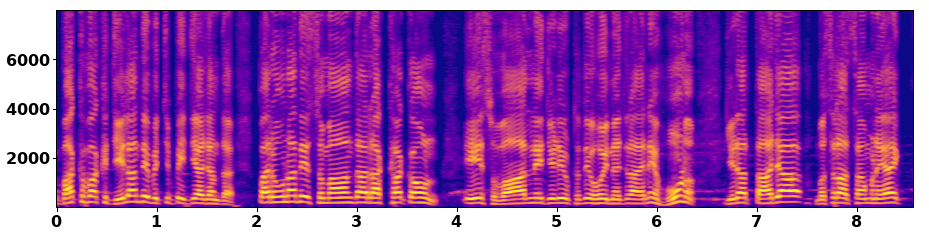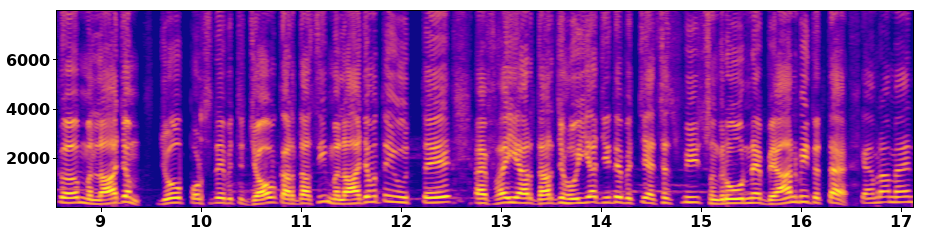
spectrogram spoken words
ਵੱਖ-ਵੱਖ ਜੇਲ੍ਹਾਂ ਦੇ ਵਿੱਚ ਭੇਜਿਆ ਜਾਂਦਾ ਪਰ ਉਹਨਾਂ ਦੇ ਸਮਾਨ ਦਾ ਰਾਖਾ ਕੌਣ? ਇਹ ਸਵਾਲ ਨੇ ਜਿਹੜੇ ਉੱਠਦੇ ਹੋਏ ਨਜ਼ਰ ਆਏ ਨੇ। ਹੁਣ ਜਿਹੜਾ ਤਾਜ਼ਾ ਮਸਲਾ ਸਾਹਮਣੇ ਆਇਆ, ਇੱਕ ਮੁਲਾਜ਼ਮ ਜੋ ਪੁਲਿਸ ਦੇ ਵਿੱਚ ਜੌਬ ਕਰਦਾ ਸੀ, ਮੁਲਾਜ਼ਮ ਤੇ ਉੱਤੇ ਐਫ ਆਈ ਆਰ ਦਰਜ ਹੋਈ ਆ, ਜਿਹਦੇ ਵਿੱਚ ਐਸ ਐਸ ਪੀ ਸੰਗਰੂਰ ਨੇ ਬਿਆਨ ਵੀ ਦਿੱਤਾ ਹੈ। ਕੈਮਰਾਮੈਨ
